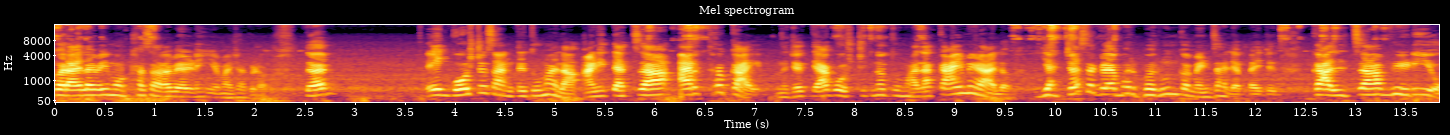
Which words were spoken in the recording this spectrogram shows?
करायलाही मोठा सारा वेळ नाही आहे माझ्याकडं. तर एक गोष्ट सांगते तुम्हाला आणि त्याचा अर्थ काय? म्हणजे त्या गोष्टीतनं तुम्हाला काय मिळालं? याच्या सगळ्या भरभरून कमेंट झाल्या पाहिजेत. कालचा व्हिडिओ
